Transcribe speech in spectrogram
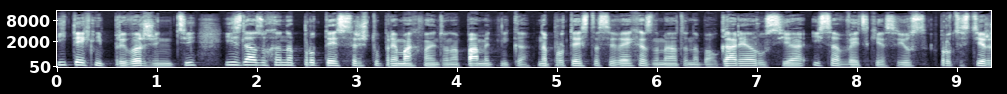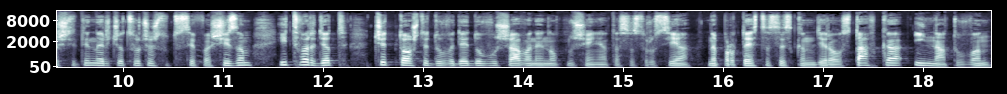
и техни привърженици излязоха на протест срещу премахването на паметника. На протеста се вееха знамената на България, Русия и Съветския съюз. Протестиращите наричат случващото се фашизъм и твърдят, че то ще доведе до влушаване на отношенията с Русия. На протеста се скандира оставка и НАТО вън.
